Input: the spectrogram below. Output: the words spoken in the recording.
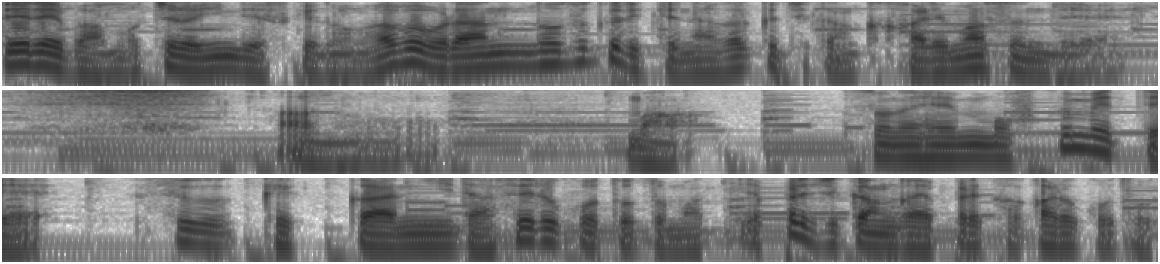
出ればもちろんいいんですけどやっぱブランド作りって長く時間かかりますんであのまあその辺も含めてすぐ結果に出せることと、やっぱり時間がやっぱりかかることっ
